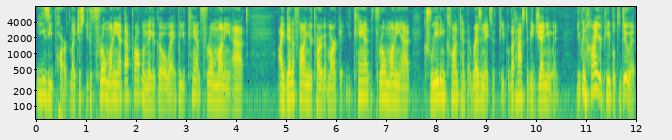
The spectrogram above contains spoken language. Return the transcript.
easy part. Like just you could throw money at that problem, make it go away, but you can't throw money at identifying your target market. You can't throw money at creating content that resonates with people. That has to be genuine. You can hire people to do it,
